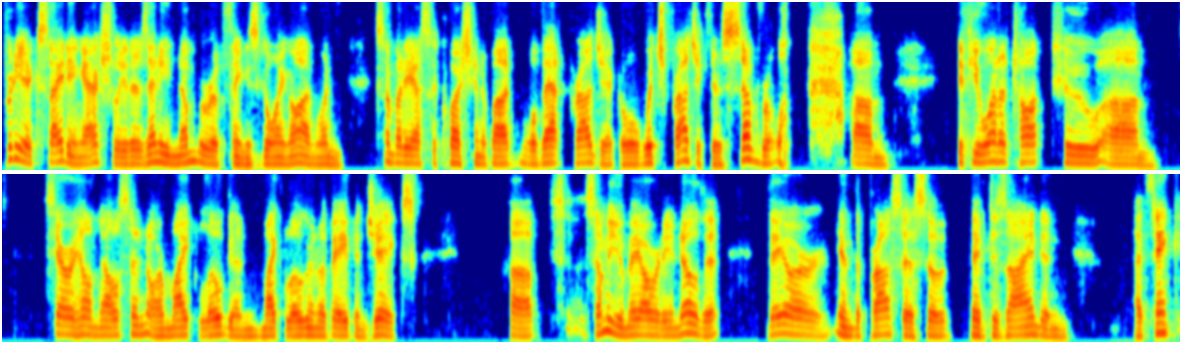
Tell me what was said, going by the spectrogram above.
pretty exciting, actually. There's any number of things going on when somebody asks a question about, well, that project or which project, there's several. Um, if you want to talk to um, Sarah Hill Nelson or Mike Logan, Mike Logan of Abe and Jake's, uh, some of you may already know that they are in the process of, they've designed and I think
